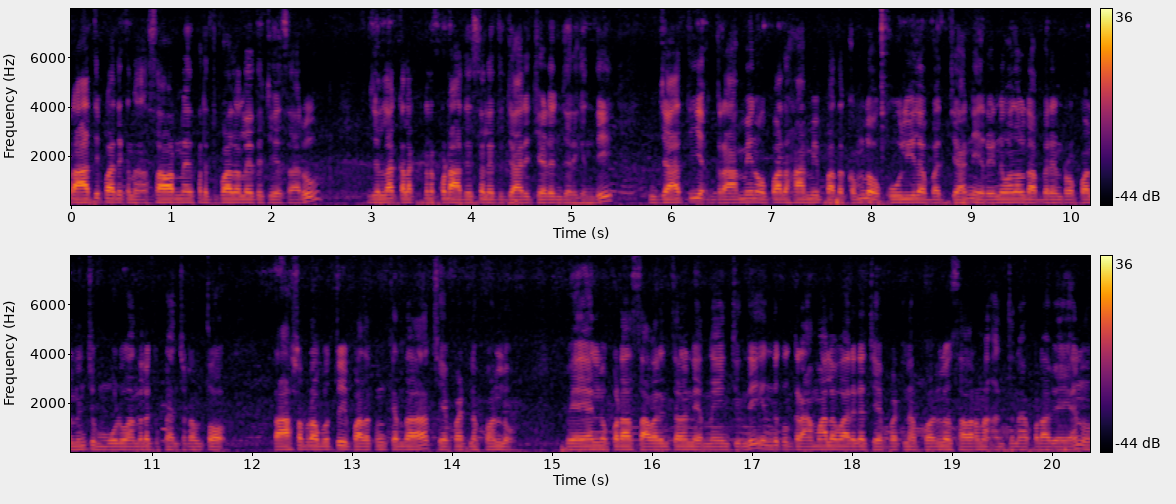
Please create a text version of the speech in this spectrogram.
ప్రాతిపాదికన సవరణ ప్రతిపాదనలు అయితే చేశారు. జిల్లా కలెక్టర్ కూడా ఆదేశాలు అయితే జారీ చేయడం జరిగింది. జాతీయ గ్రామీణ ఉపాధి హామీ పథకంలో కూలీల భత్యాన్ని రెండు వందల డెబ్బై రెండు రూపాయల నుంచి మూడు వందలకు పెంచడంతో రాష్ట్ర ప్రభుత్వం ఈ పథకం కింద చేపట్టిన పనులు వ్యయాలను కూడా సవరించాలని నిర్ణయించింది. ఇందుకు గ్రామాల వారీగా చేపట్టిన పనులు సవరణ అంచనా కూడా వ్యయాన్ని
